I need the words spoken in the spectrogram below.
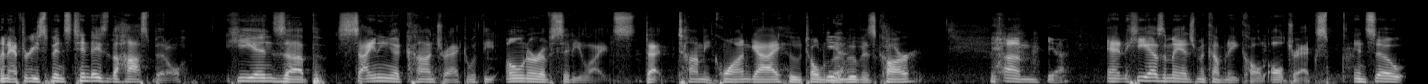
And after he spends 10 days at the hospital, he ends up signing a contract with the owner of City Lights, that Tommy Quon guy who told him Yeah. to move his car. Um, yeah. And he has a management company called Ultrax. And so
